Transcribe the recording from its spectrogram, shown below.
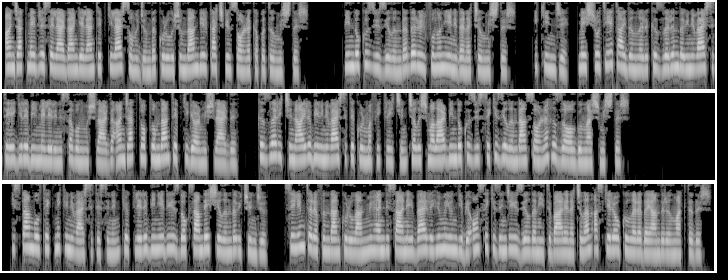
Ancak medreselerden gelen tepkiler sonucunda kuruluşundan birkaç gün sonra kapatılmıştır. 1900 yılında Darülfünun yeniden açılmıştır. İkinci, meşrutiyet aydınları kızların da üniversiteye girebilmelerini savunmuşlardı ancak toplumdan tepki görmüşlerdi. Kızlar için ayrı bir üniversite kurma fikri için çalışmalar 1908 yılından sonra hızla olgunlaşmıştır. İstanbul Teknik Üniversitesi'nin kökleri 1795 yılında 3. Selim tarafından kurulan Mühendishane-i Berri Hümayun gibi 18. yüzyıldan itibaren açılan askeri okullara dayandırılmaktadır.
